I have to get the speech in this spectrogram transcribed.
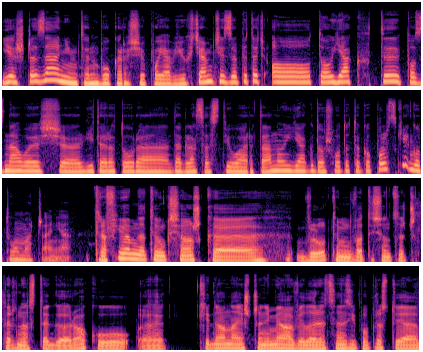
jeszcze zanim ten Booker się pojawił. Chciałam cię zapytać o to, jak ty poznałeś e, literaturę Douglasa Stewarta, no i jak doszło do tego polskiego tłumaczenia. Trafiłem na tę książkę w lutym 2014 roku, e, kiedy ona jeszcze nie miała wiele recenzji. Po prostu ja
